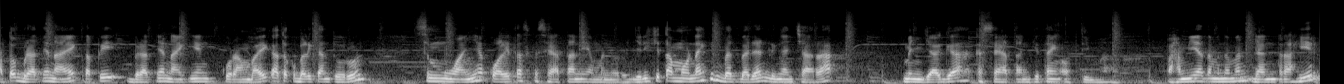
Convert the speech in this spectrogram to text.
Atau beratnya naik tapi beratnya naiknya kurang baik atau kebalikan turun, semuanya kualitas kesehatan yang menurun. Jadi kita mau naikin berat badan dengan cara menjaga kesehatan kita yang optimal. Pahami ya teman-teman? Dan terakhir,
